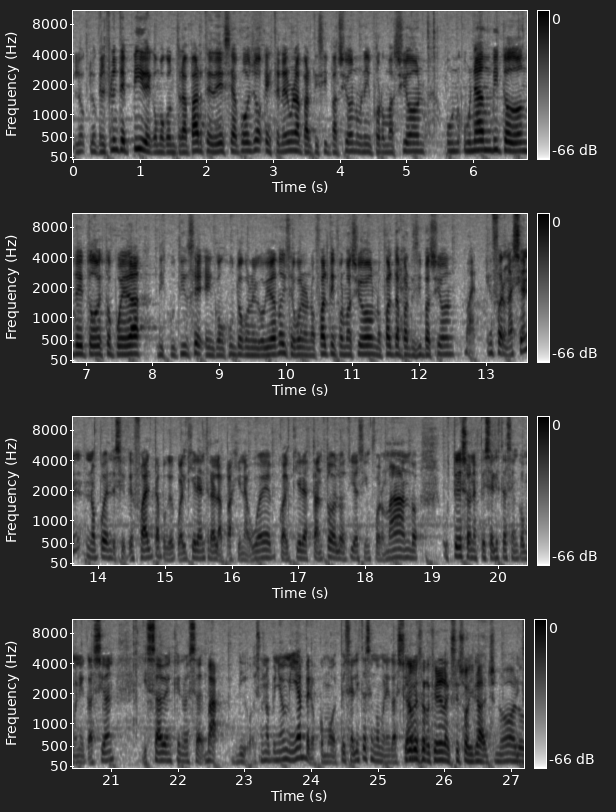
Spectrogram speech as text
lo, que el Frente pide como contraparte de ese apoyo es tener una participación, una información, un, ámbito donde todo esto pueda discutirse en conjunto con el gobierno. Dice, bueno, nos falta información, nos falta participación. Bueno, información no pueden decir que falta porque cualquiera entra a la página web, cualquiera están todos los días informando. Ustedes son especialistas en comunicación y saben que no es... Va, digo, es una opinión mía, pero como especialistas en comunicación... Creo que se refiere al acceso al GACH, ¿no? A los,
